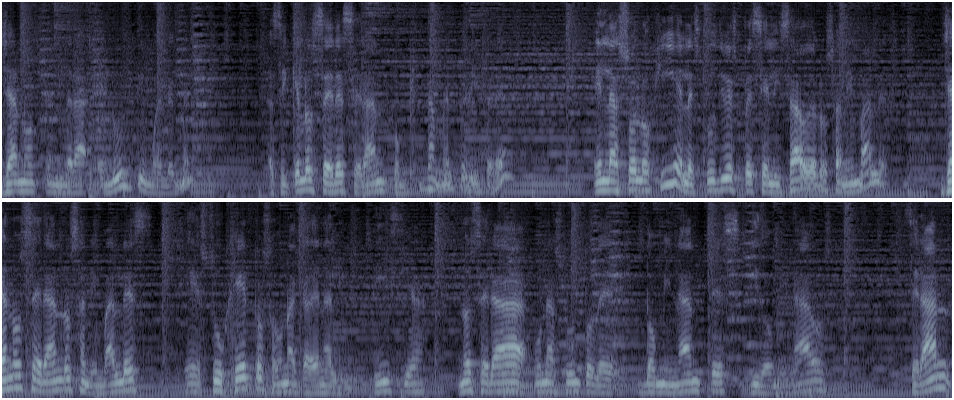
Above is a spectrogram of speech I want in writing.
ya no tendrá el último elemento. Así que los seres serán completamente diferentes. En la zoología, el estudio especializado de los animales, ya no serán los animales eh, sujetos a una cadena alimenticia, no será un asunto de dominantes y dominados, serán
